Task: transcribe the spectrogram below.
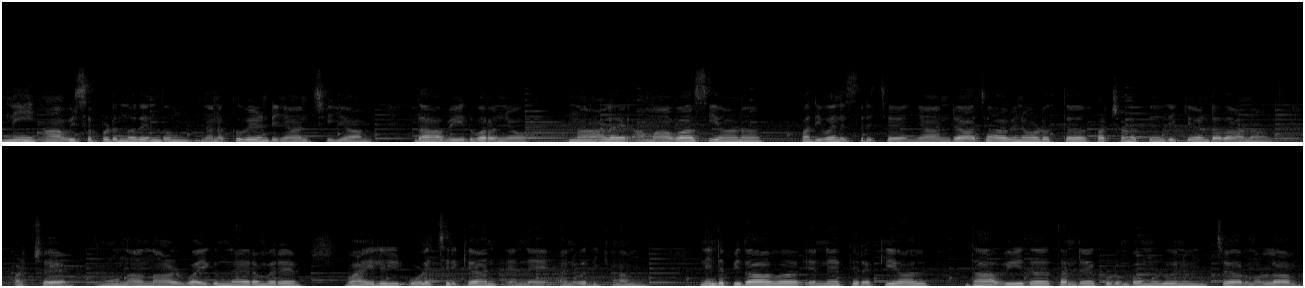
നീ ആവശ്യപ്പെടുന്നതെന്തും നിനക്ക് വേണ്ടി ഞാൻ ചെയ്യാം. ദാവീദ് പറഞ്ഞു നാളെ അമാവാസിയാണ്. പതിവനുസരിച്ച് ഞാൻ രാജാവിനോടൊത്ത് ഭക്ഷണത്തിനിരിക്കേണ്ടതാണ്. പക്ഷേ മൂന്നാം നാൾ വൈകുന്നേരം വരെ വയലിൽ ഒളിച്ചിരിക്കാൻ എന്നെ അനുവദിക്കണം. നിന്റെ പിതാവ് എന്നെ തിരക്കിയാൽ ദാവീദ് തന്റെ കുടുംബം മുഴുവനും ചേർന്നുള്ള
